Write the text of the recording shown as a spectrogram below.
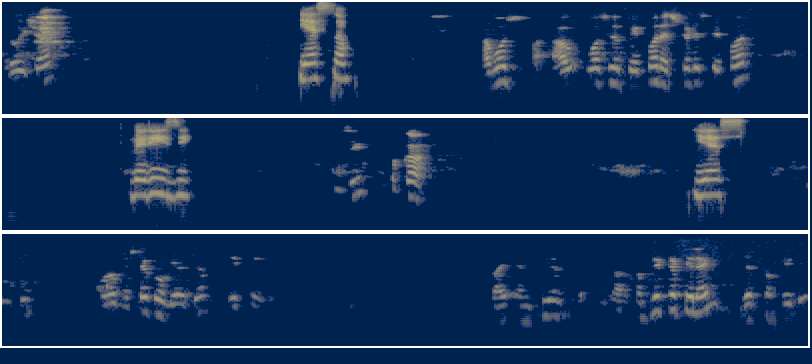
Hello, Isha? Yes, sir. How was, how was your paper, yesterday's paper? Very easy. Easy? Okay. Yes. थोड़ा मिस्टेक हो गया क्या? देखते हैं। By MCL completed till end just completed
